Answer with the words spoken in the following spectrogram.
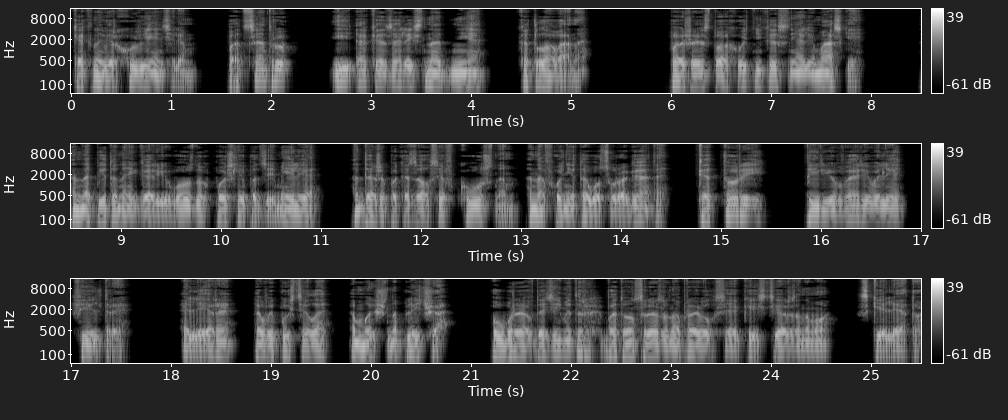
как наверху вентилем, по центру и оказались на дне котлована. По жесту охотника сняли маски. Напитанный гарью воздух после подземелья даже показался вкусным на фоне того суррогата, который переваривали фильтры. Лера выпустила мышь на плечо. Убрав дозиметр, батон сразу направился к истерзанному скелету.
